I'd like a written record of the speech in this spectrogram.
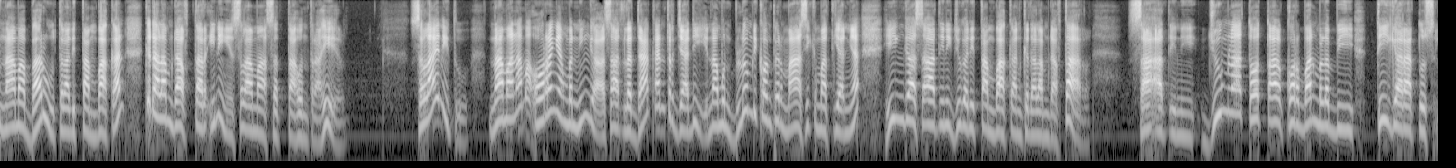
nama baru telah ditambahkan ke dalam daftar ini selama setahun terakhir. Selain itu, nama-nama orang yang meninggal saat ledakan terjadi namun belum dikonfirmasi kematiannya hingga saat ini juga ditambahkan ke dalam daftar saat ini jumlah total korban melebihi 350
